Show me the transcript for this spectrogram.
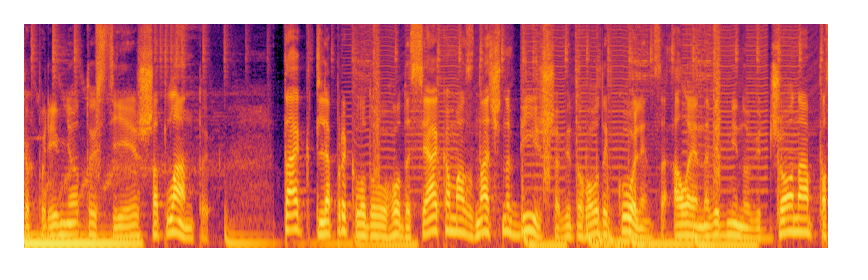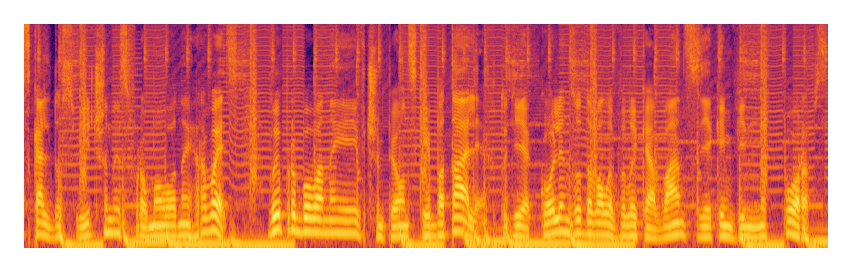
якщо порівнювати з тією ж Атлантою. Так, для прикладу, угода Сіакама значно більша від угоди Колінса, але на відміну від Джона, Паскаль досвідчений сформований гравець, випробуваний в чемпіонських баталіях, тоді як Колінзу давали великий аванс, з яким він не впорався.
